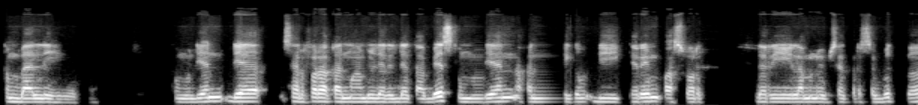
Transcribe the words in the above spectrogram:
kembali gitu. Kemudian dia server akan mengambil dari database, kemudian akan di, dikirim password dari laman website tersebut ke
